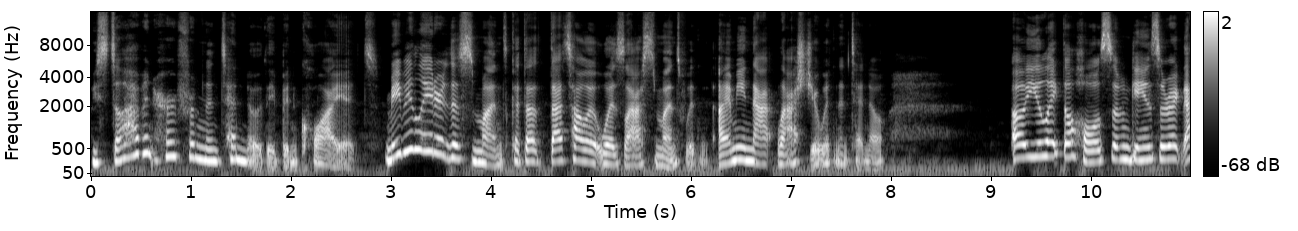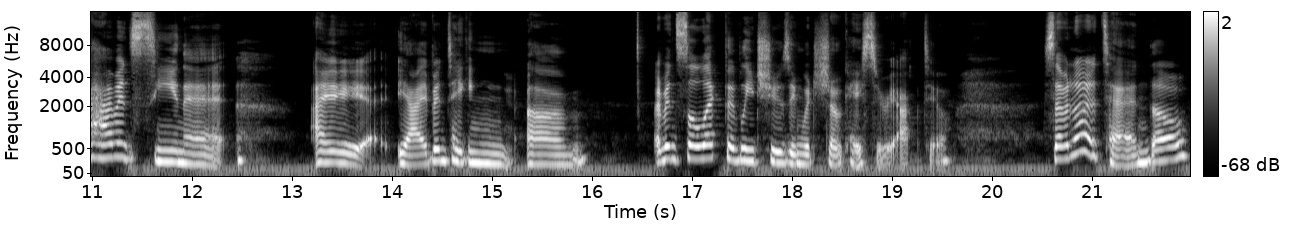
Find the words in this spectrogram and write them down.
We still haven't heard from Nintendo. They've been quiet. Maybe later this month, because that, that's how it was last month with... I mean, that last year with Nintendo. Oh, you like the Wholesome Games Direct? I haven't seen it. I... Yeah, I've been taking... Um, I've been selectively choosing which showcase to react to. 7 out of 10, though.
